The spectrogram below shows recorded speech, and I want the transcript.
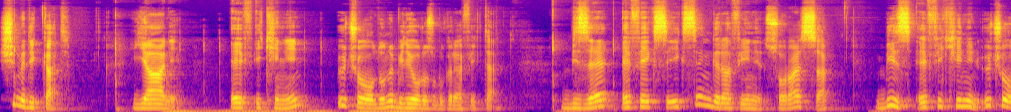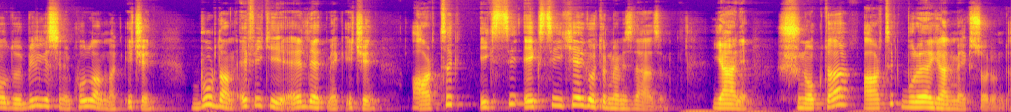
Şimdi dikkat. Yani f2'nin 3 olduğunu biliyoruz bu grafikten. Bize f eksi x'in grafiğini sorarsa biz f2'nin 3 olduğu bilgisini kullanmak için buradan f2'yi elde etmek için artık x'i eksi 2'ye götürmemiz lazım. Yani şu nokta artık buraya gelmek zorunda.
